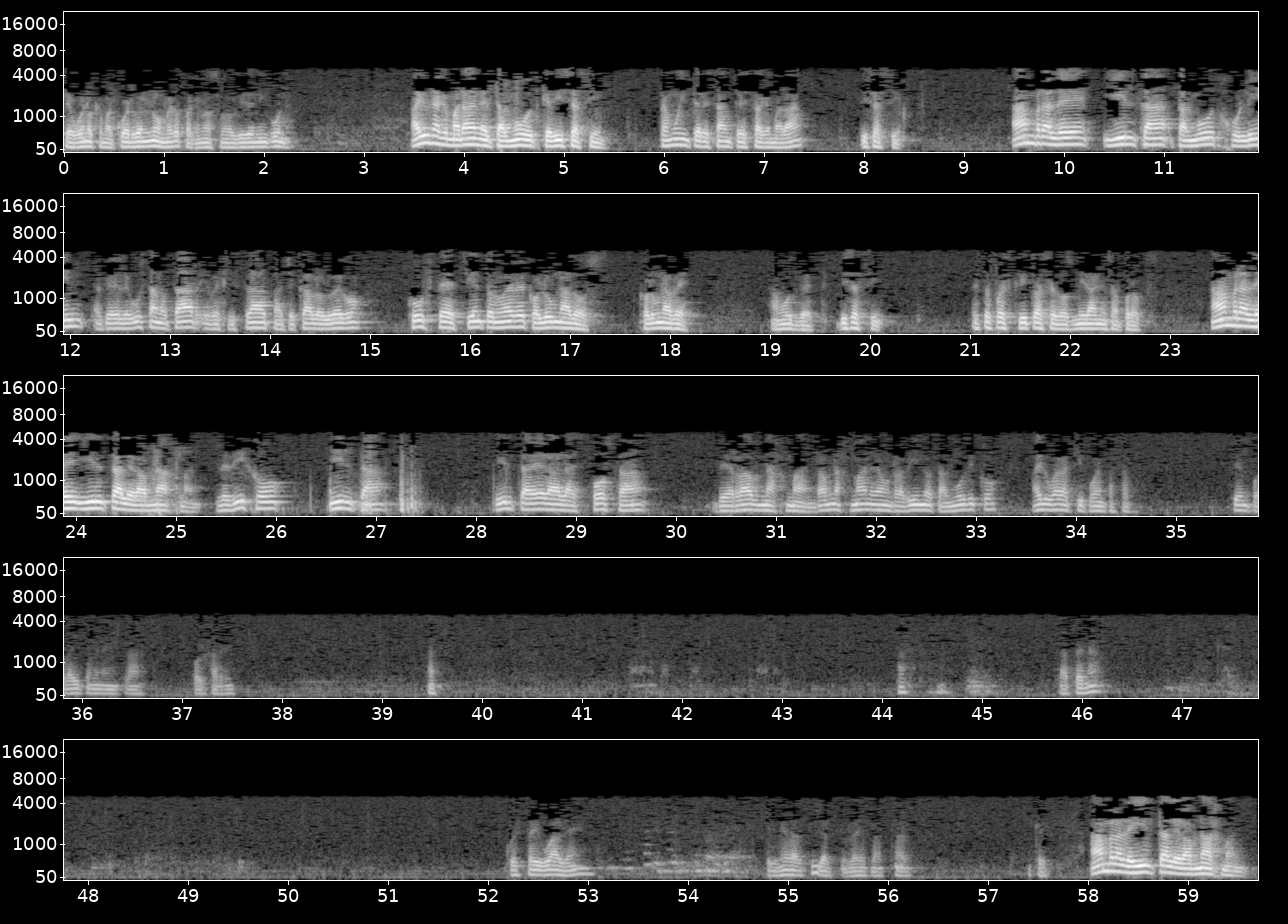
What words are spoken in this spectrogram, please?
Qué bueno que me acuerdo el número para que no se me olvide ninguna. Hay una Gemara en el Talmud que dice así. Está muy interesante esta Gemara. Dice así. Ambrale Yilta Talmud Julín, el que le gusta anotar y registrar para checarlo luego. Kuftet 109, columna 2, columna B. Amud Bet. Dice así. Esto fue escrito hace dos mil años aprox. Ambrale Yilta le Nachman. Le dijo Ilta. Ilta era la esposa de Rab Nachman. Rab Nachman era un rabino talmúdico. Hay lugar aquí, pueden pasar. ¿Quién por ahí también hay por el jardín? ¿La pena? Cuesta igual, ¿eh? Primera fila, la es más tarde. Ambra leilta le Rav Nachman.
